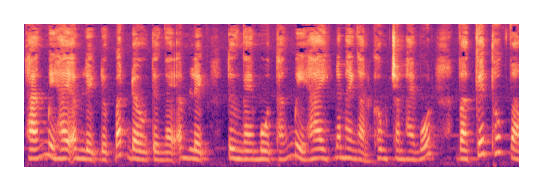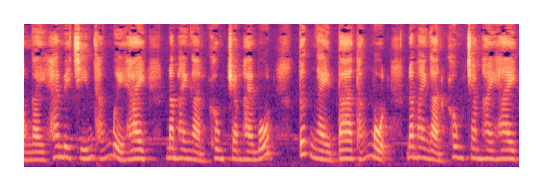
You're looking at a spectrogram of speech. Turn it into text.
Tháng 12 âm lịch được bắt đầu từ ngày âm lịch từ ngày 1 tháng 12 năm 2021 và kết thúc vào ngày 29 tháng 12 năm 2021, tức ngày 3 tháng 1 năm 2022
